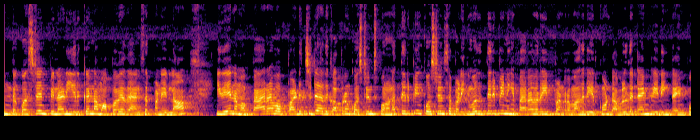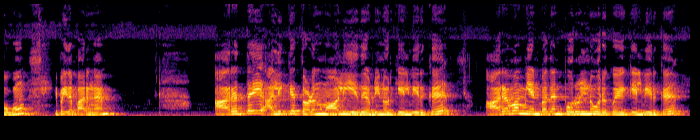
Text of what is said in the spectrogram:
இந்த கொஸ்டின் பின்னாடி இருக்குன்னு நம்ம அப்போவே அதை ஆன்சர் பண்ணிடலாம். இதே நம்ம பேராவை படிச்சுட்டு அதுக்கப்புறம் கொஸ்டின்ஸ் போனோம்னா திருப்பி கொஸ்டின்ஸை படிக்கும்போது திருப்பி நீங்கள் பேராவை ரீட் பண்ணுற மாதிரி இருக்கும். Double the time reading time போகும். இப்போ இதை பாருங்கள் அறத்தை அழிக்க தொடங்கும் ஆளி எது அப்படின்னு ஒரு கேள்வி இருக்குது அறவம் என்பதன் பொருள்னு ஒரு கேள்வி இருக்குது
